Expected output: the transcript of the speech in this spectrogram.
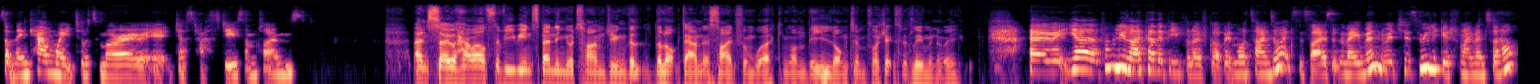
something can wait till tomorrow, it just has to sometimes. And so, how else have you been spending your time during the, the lockdown aside from working on the long term projects with Luminary? Uh, yeah, probably like other people, I've got a bit more time to exercise at the moment, which is really good for my mental health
